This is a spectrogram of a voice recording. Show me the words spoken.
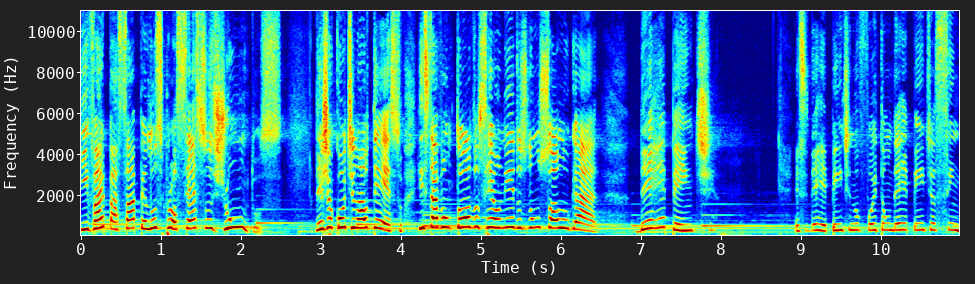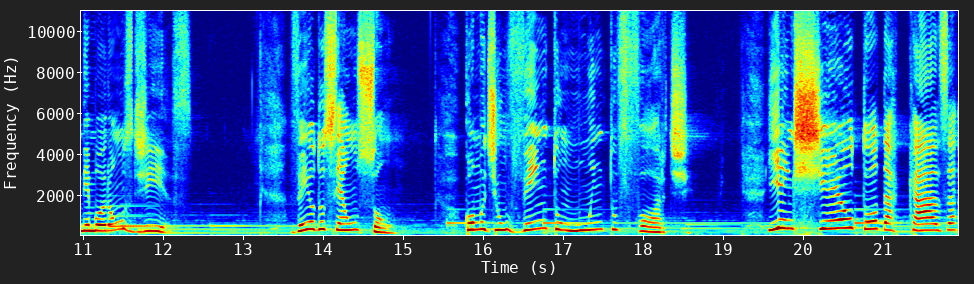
e vai passar pelos processos juntos. Deixa eu continuar o texto. Estavam todos reunidos num só lugar. De repente, esse de repente não foi tão de repente assim, demorou uns dias. Veio do céu um som, como de um vento muito forte e encheu toda a casa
